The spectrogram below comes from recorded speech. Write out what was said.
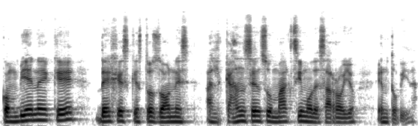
conviene que dejes que estos dones alcancen su máximo desarrollo en tu vida.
